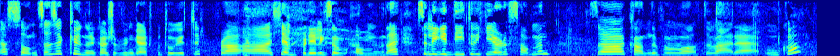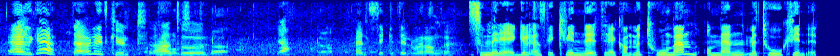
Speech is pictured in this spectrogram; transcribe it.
Ja, Sånn sett så kunne det kanskje fungert på to gutter, for da kjemper de liksom om deg. Så lenge de to ikke gjør det sammen, så kan det på en måte være OK. Jeg vet ikke. Det er jo litt kult å ha to Ja. Helst ikke til hverandre. Som regel ønsker kvinner trekant med to menn, og menn med to kvinner.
